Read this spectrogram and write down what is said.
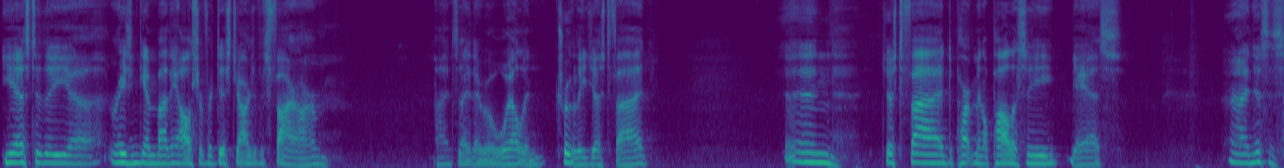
Yes to the uh, reason given by the officer for discharge of his firearm. I'd say they were well and truly justified. And justified departmental policy, yes. And this is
